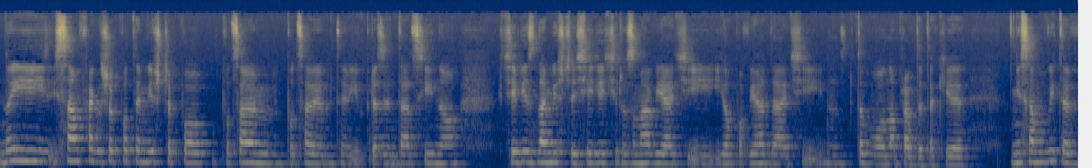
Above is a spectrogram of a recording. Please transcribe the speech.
no i sam fakt, że potem jeszcze po, po, całym, po całym tej prezentacji, no, chcieli z nami jeszcze siedzieć, rozmawiać i, i opowiadać i no, to było naprawdę takie niesamowite,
